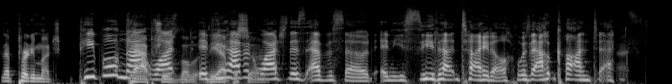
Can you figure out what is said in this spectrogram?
that pretty much people not watch. The- if the you haven't watched this episode and you see that title without context,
